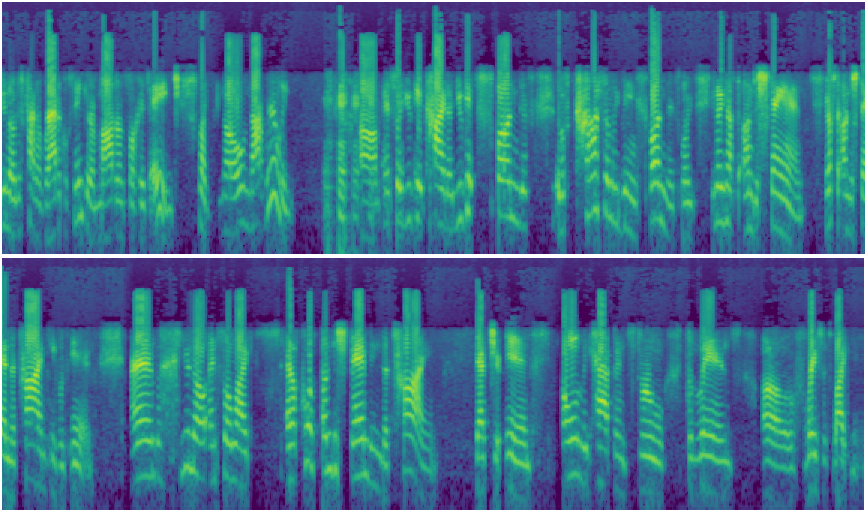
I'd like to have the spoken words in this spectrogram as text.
you know, this kind of radical thinker, modern for his age. Like, no, not really. Um, and so you get kind of you get spun this it was constantly being spun this way you know you have to understand you have to understand the time he was in and you know and so like and of course understanding the time that you're in only happens through the lens of racist whiteness.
